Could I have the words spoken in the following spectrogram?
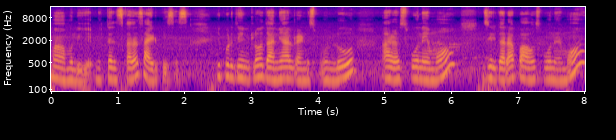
మామూలు మీకు తెలుసు కదా సైడ్ పీసెస్. ఇప్పుడు దీంట్లో ధనియాలు రెండు స్పూన్లు అర స్పూన్ ఏమో జీలకర్ర పావు స్పూన్ ఏమో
